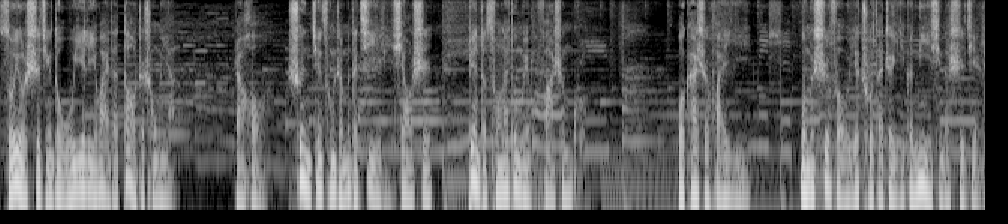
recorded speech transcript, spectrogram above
所有事情都无一例外地倒着重演了，然后瞬间从人们的记忆里消失。变得从来都没有发生过。我开始怀疑，我们是否也处在这一个逆行的世界里？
